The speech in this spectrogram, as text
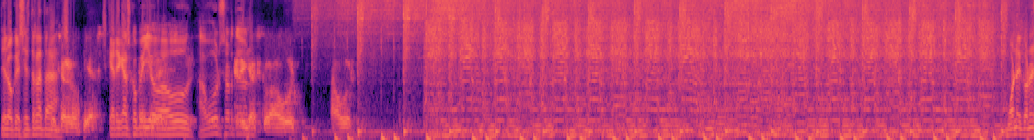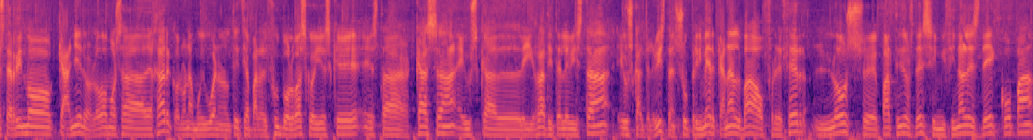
de lo que se trata. Muchas gracias. Es que recasco, Pello, agur. Agur, sorteo. agur. Agur. Bueno, y con este ritmo cañero lo vamos a dejar con una muy buena noticia para el fútbol vasco y es que esta casa, Euskal Irrati Televista, Euskal Televista, en su primer canal va a ofrecer los eh, partidos de semifinales de Copa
